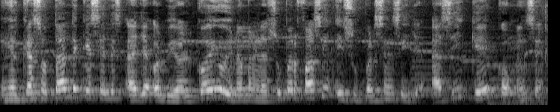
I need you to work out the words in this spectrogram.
en el caso tal de que se les haya olvidado el código de una manera súper fácil y súper sencilla. Así que comencemos.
